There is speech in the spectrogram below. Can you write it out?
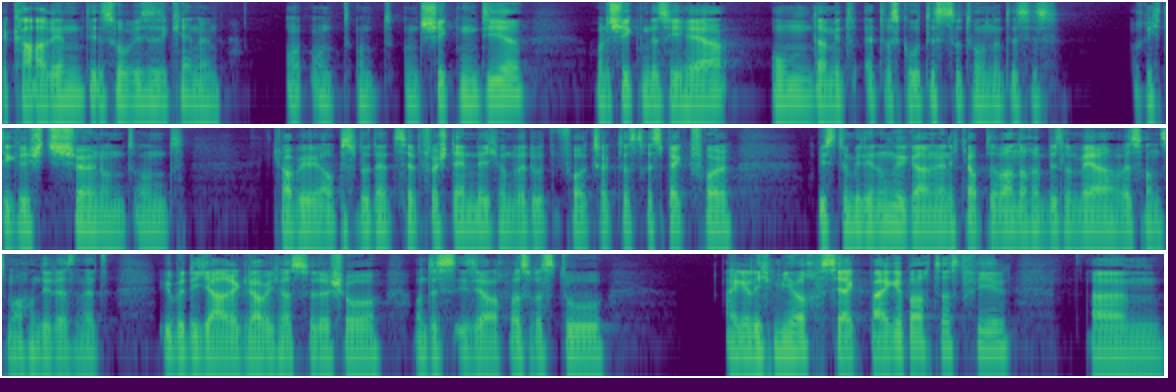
der Karin, die so, wie sie sie kennen und, und, und, und schicken dir oder schicken das hierher, um damit etwas Gutes zu tun. Und das ist richtig, richtig schön und, und glaube ich, absolut nicht selbstverständlich. Und weil du vorher gesagt hast, respektvoll bist du mit ihnen umgegangen. Ich glaube, da war noch ein bisschen mehr, weil sonst machen die das nicht. Über die Jahre, glaube ich, hast du da schon, und das ist ja auch was, was du eigentlich mir auch sehr beigebracht hast, viel, ähm,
